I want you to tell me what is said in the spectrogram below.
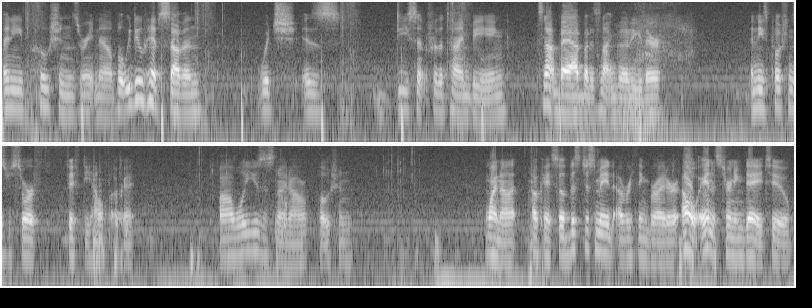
any potions right now. But we do have seven, which is decent for the time being. It's not bad, but it's not good either. And these potions restore 50 health. Okay. Uh, we'll use this night owl potion. Why not? Okay, so this just made everything brighter. Oh, and it's turning day, too.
